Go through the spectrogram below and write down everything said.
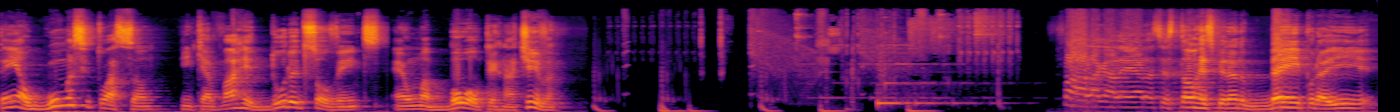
Tem alguma situação em que a varredura de solventes é uma boa alternativa? Fala galera, vocês estão respirando bem por aí?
